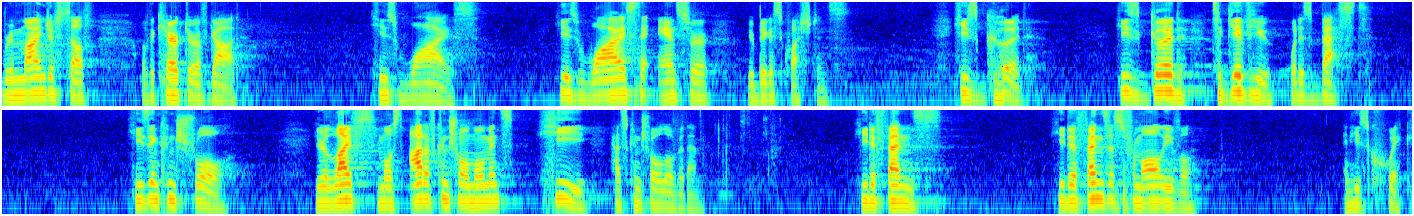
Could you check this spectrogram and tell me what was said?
remind yourself of the character of God. He's wise. He is wise to answer your biggest questions. He's good. He's good to give you what is best. He's in control. Your life's most out of control moments, He has control over them. He defends. He defends us from all evil. And He's quick.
